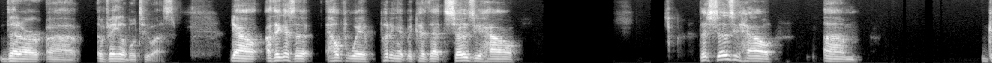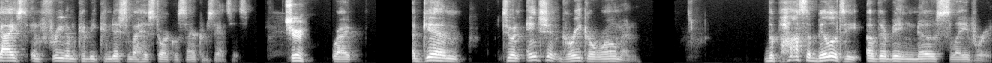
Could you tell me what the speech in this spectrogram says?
that are uh, available to us now i think that's a helpful way of putting it because that shows you how that shows you how um, Geist and freedom can be conditioned by historical circumstances, Sure. right? Again, to an ancient Greek or Roman, the possibility of there being no slavery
